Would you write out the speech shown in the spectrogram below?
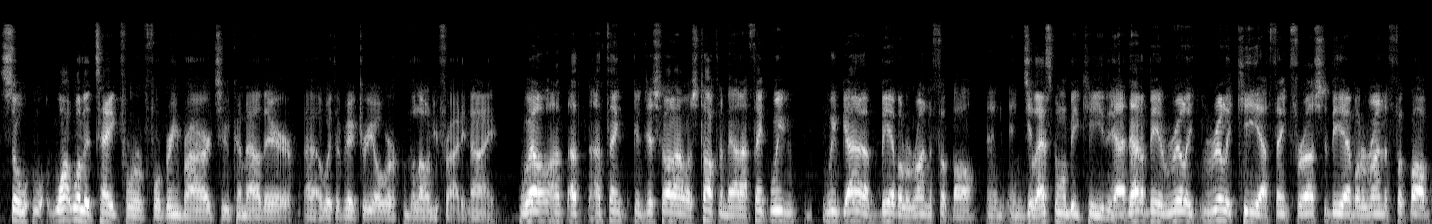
so, what will it take for, for Greenbrier to come out of there uh, with a victory over Vilonia Friday night? Well, I, I, I think just what I was talking about. I think we we've got to be able to run the football and and So that's going to be key then. yeah. That'll be a really really key. I think for us to be able to run the football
